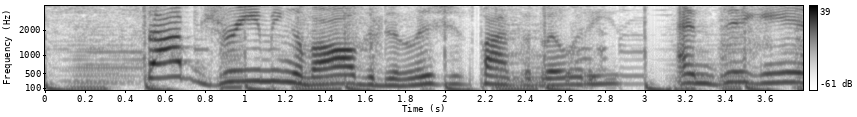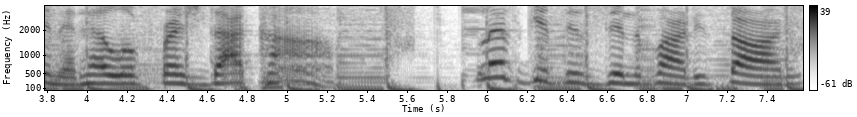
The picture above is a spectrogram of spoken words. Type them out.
Stop dreaming of all the delicious possibilities and dig in at HelloFresh.com. Let's get this dinner party started.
